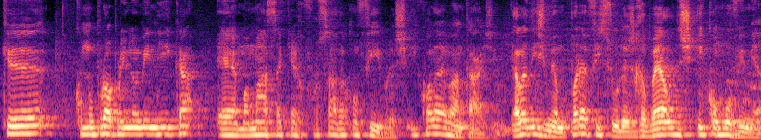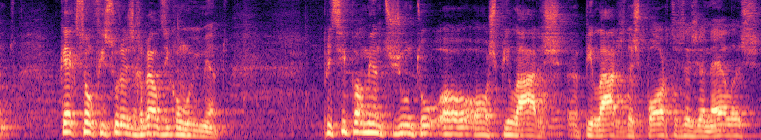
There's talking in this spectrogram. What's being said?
que, como o próprio nome indica, é uma massa que é reforçada com fibras. E qual é a vantagem? Ela diz mesmo para fissuras rebeldes e com movimento. O que é que são fissuras rebeldes e com movimento? Principalmente junto aos pilares, pilares das portas, das janelas,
